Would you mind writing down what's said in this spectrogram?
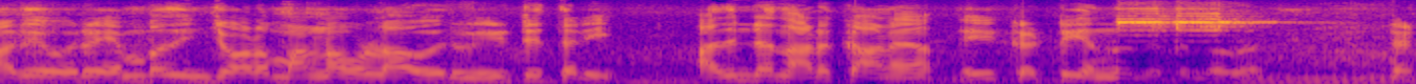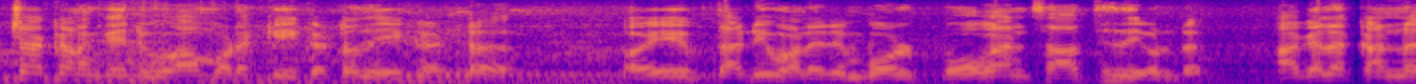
അത് ഒരു എൺപത് ഇഞ്ചോളം മണ്ണമുള്ള ഒരു വീട്ടിത്തടി അതിന്റെ നടുക്കാണ് ഈ കെട്ട് എന്ന് നിൽക്കുന്നത്. ലക്ഷക്കണക്കിന് രൂപ മുടക്കി കെട്ടുന്ന ഈ കെട്ട് ഈ തടി വളരുമ്പോൾ പോകാൻ സാധ്യതയുണ്ട്. അകലെ കണ്ണ്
